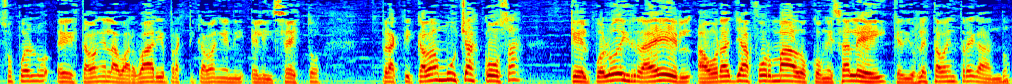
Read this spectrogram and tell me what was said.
Esos pueblos eh, estaban en la barbarie, practicaban el, el incesto, practicaban muchas cosas que el pueblo de Israel, ahora ya formado con esa ley que Dios le estaba entregando,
